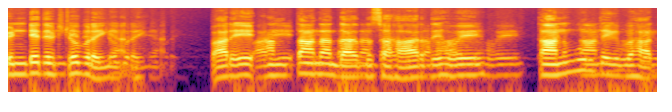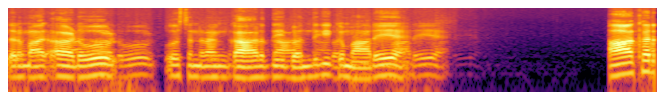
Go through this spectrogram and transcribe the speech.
ਪਿੰਡੇ ਦੇ ਵਿੱਚ ਚੁੱਭ ਰਹੀਆਂ। ਪਰ ਇਹ ਅੰਤਾਂ ਦਾ ਦਰਦ ਸਹਾਰਦੇ ਹੋਏ ਧੰਨ ਗੁਰੂ ਤੇਗ ਬਹਾਦਰ ਮਾਰ ਆੜੋਲ ਉਸ ਨਿਰੰਕਾਰ ਦੀ ਬੰਦਗੀ ਕਮਾ ਰਹੇ ਹੈ ਆਖਰ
